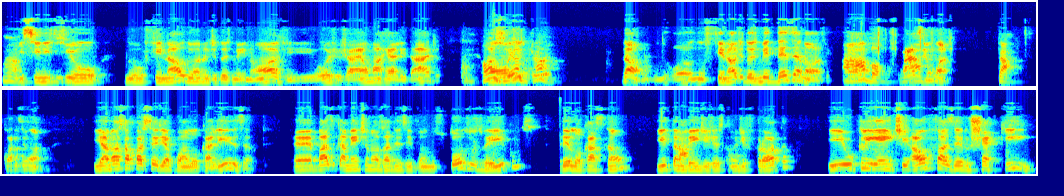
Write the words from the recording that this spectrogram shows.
ah. que se iniciou no final do ano de 2009 e hoje já é uma realidade. 11 anos já? Não, no, final de 2019. Ah, bom. Quase ah, um bom. ano. Tá. Quase um ano. E a nossa parceria com a Localiza, é, basicamente nós adesivamos todos os veículos de locação e também tá. de gestão de frota. E o cliente, ao fazer o check-in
